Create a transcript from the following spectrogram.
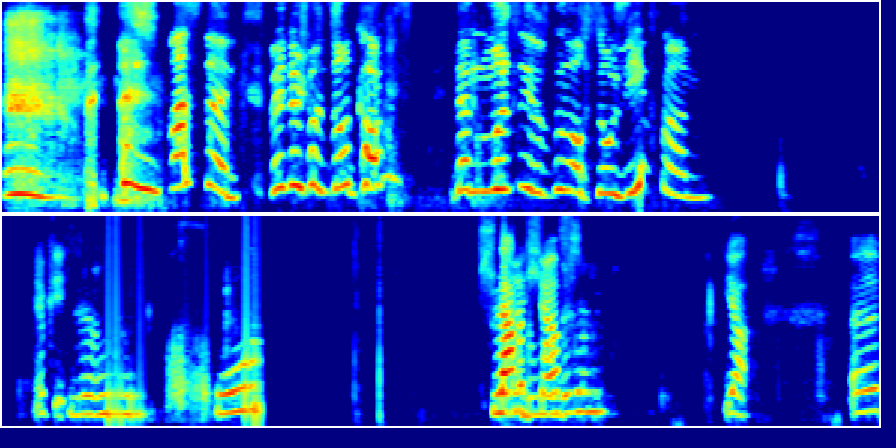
Was denn? Wenn du schon so kommst, dann musst du auch so liefern. Okay. Laber du mal Sprecher ein bisschen. Ja. Äh,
